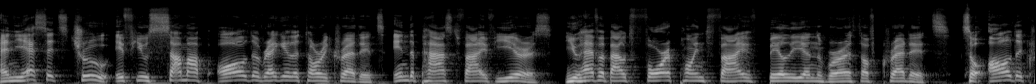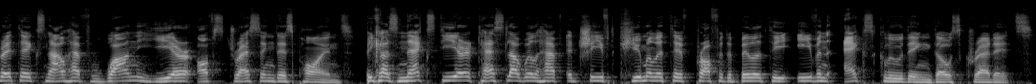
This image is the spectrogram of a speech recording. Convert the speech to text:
And yes, it's true, if you sum up all the regulatory credits in the past five years, you have about 4.5 billion worth of credits. So all the critics now have one year of stressing this point. Next year Tesla will have achieved cumulative profitability even excluding those credits.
